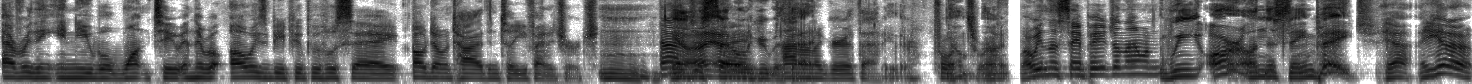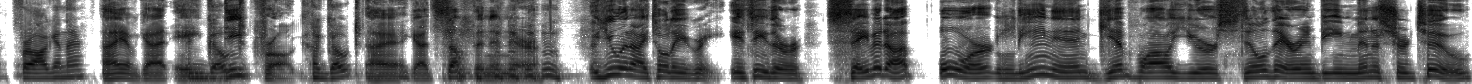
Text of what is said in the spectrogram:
everything in you will want to, and there will always be people who say, "Oh, don't tithe until you find a church." Mm. Yeah, I- I don't agree with I that. don't agree with that either. For No, worth. Are we on the same page on that one? We are on the same page. Yeah. You got a frog in there? I have got a, A goat? deep frog. A goat? I got something in there. you and I totally agree. It's either save it up or lean in, give while you're still there and being ministered to.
